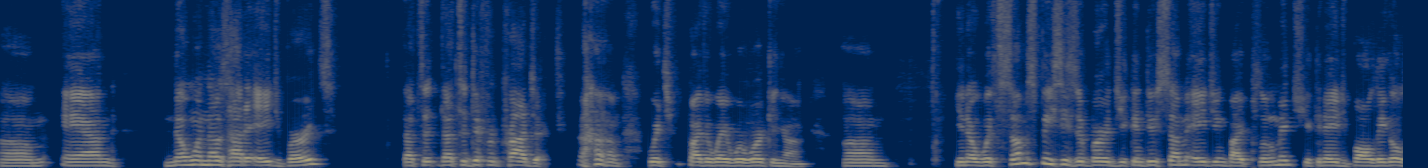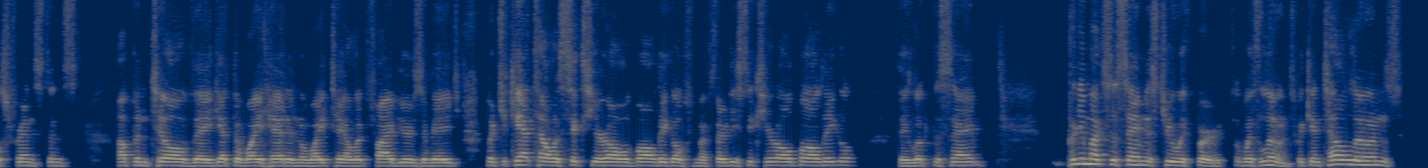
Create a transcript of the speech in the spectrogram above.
Um, and no one knows how to age birds. That's a, that's a different project, which by the way, we're working on. Um, you know, with some species of birds, you can do some aging by plumage. You can age bald eagles, for instance, up until they get the white head and the white tail at five years of age. But you can't tell a six-year-old bald eagle from a 36-year-old bald eagle. They look the same. Pretty much the same is true with bird, with loons. We can tell loons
